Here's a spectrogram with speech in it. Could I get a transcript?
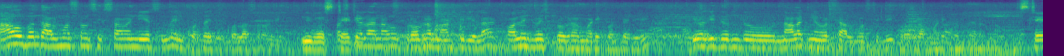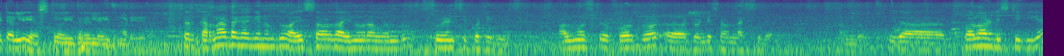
ನಾವು ಬಂದು ಆಲ್ಮೋಸ್ಟ್ ಒಂದು ಸಿಕ್ಸ್ ಸೆವೆನ್ ಇಯರ್ಸಿಂದ ಇಲ್ಲಿ ಕೊಡ್ತಾ ಇದ್ದೀವಿ ಕೋಲಾರ ನೀವು ಸ್ಟೇಟ್ ಎಲ್ಲ ನಾವು ಪ್ರೋಗ್ರಾಮ್ ಮಾಡ್ತಿರ್ಲಿಲ್ಲ. ಕಾಲೇಜ್ ವೈಸ್ ಪ್ರೋಗ್ರಾಮ್ ಮಾಡಿ ಕೊಡ್ತಾ ಇದ್ದೀವಿ. ಇವಾಗ ಇದೊಂದು ನಾಲ್ಕನೇ ವರ್ಷ ಆಲ್ಮೋಸ್ಟ್ ಇಲ್ಲಿ ಪ್ರೋಗ್ರಾಮ್ ಮಾಡಿ ಕೊಡ್ತಾ ಇರೋದು. ಸ್ಟೇಟಲ್ಲಿ ಎಷ್ಟು ಇದರಲ್ಲಿ ಇದು ಮಾಡಿದ್ದೀರಿ? ಸರ್ ಕರ್ನಾಟಕಕ್ಕೆ ನಮ್ಮದು ಐದು ಸಾವಿರದ ಐನೂರ ಒಂದು ಸ್ಟೂಡೆಂಟ್ಸಿಗೆ ಕೊಟ್ಟಿದ್ದೀವಿ. Almost four crore twenty seven lakhs ಇದೆ ನಮ್ಮದು ಈಗ ಕೋಲಾರ ಡಿಸ್ಟಿಕ್ಕಿಗೆ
